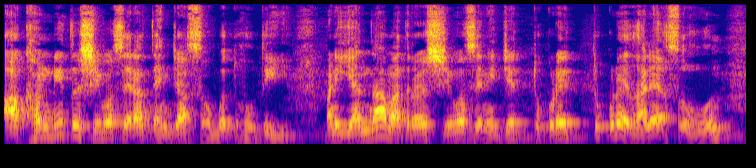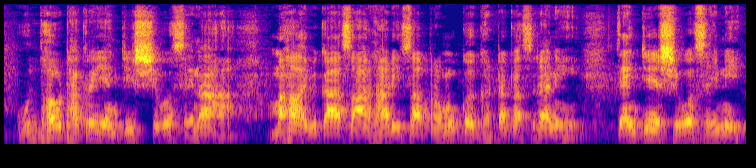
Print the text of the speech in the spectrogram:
अखंडित शिवसेना त्यांच्यासोबत होती. पण यंदा मात्र शिवसेनेचे तुकडे तुकडे झाले असून उद्धव ठाकरे यांची शिवसेना महाविकास आघाडीचा प्रमुख घटक असल्याने त्यांचे शिवसैनिक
